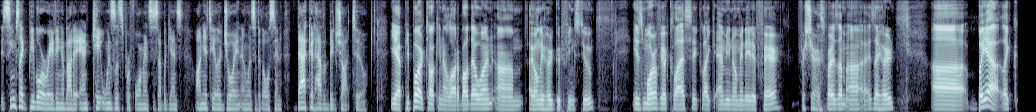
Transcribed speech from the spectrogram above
it seems like people are raving about it, and Kate Winslet's performance is up against Anya Taylor Joy and Elizabeth Olsen. That could have a big shot too. Yeah, people are talking a lot about that one. Um, I only heard good things too. Is more of your classic like Emmy nominated fare, For sure. as far as I'm uh, as I heard. Uh, but yeah, like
